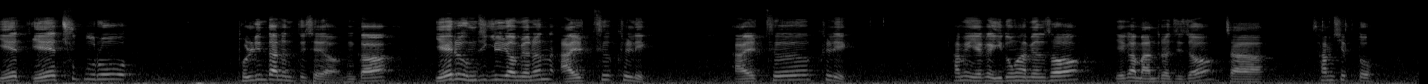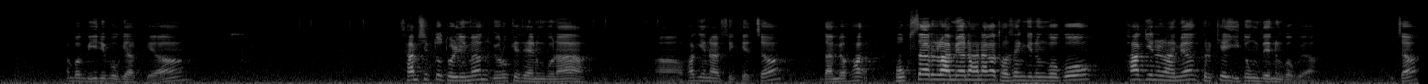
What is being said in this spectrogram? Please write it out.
얘, 얘 축으로 돌린다는 뜻이에요. 그러니까 얘를 움직이려면은 Alt 클릭, Alt 클릭 하면 얘가 이동하면서 얘가 만들어지죠. 자, 30도 한번 미리 보기 할게요. 30도 돌리면 이렇게 되는구나. 어, 확인할 수 있겠죠. 그 다음에 화, 복사를 하면 하나가 더 생기는 거고 확인을 하면 그렇게 이동되는 거고요. 그렇죠?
